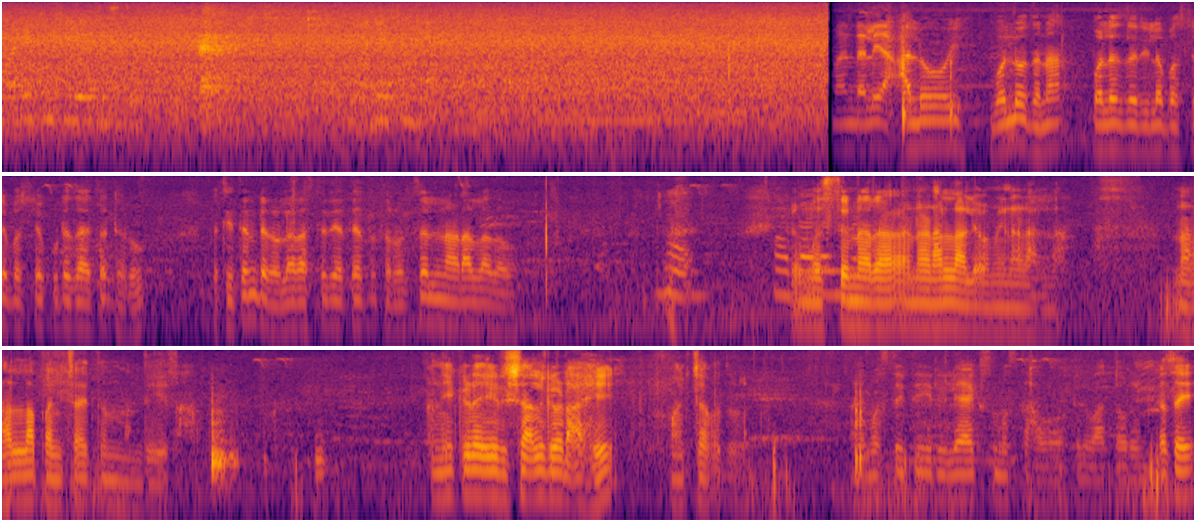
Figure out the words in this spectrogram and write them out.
माझी इथून clear दिसते. माझी इथून ना मंडळी आलोय. बोललो होतो ना पलसदरीला बसले बसले कुठे जायचं ठरवू? तर तिथं ठरवलं रस्त्यात येते आता ठरवलं चल नाडाला जाऊ. हो. तर मस्त नरा नडालला आलो आम्ही नडालला. नडालला पंचायत मंदिर. आणि इकडे इर्शालगड आहे मागच्या बाजूला. आणि मस्त इथे रिलॅक्स मस्त हवा वगैरे वातावरण. कसं आहे?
